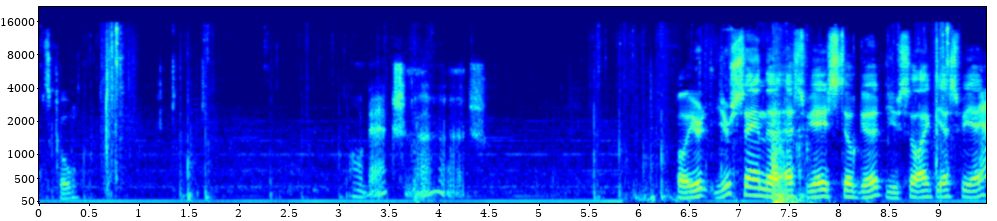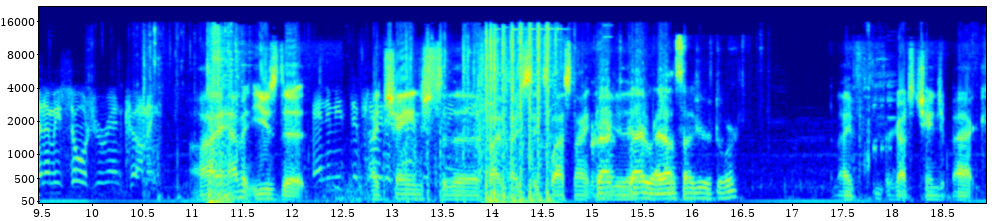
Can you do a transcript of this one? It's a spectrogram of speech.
It's cool. Oh, that's nice. Well, you're you're saying the SVA is still good? You still like the SVA? Enemy soldier incoming. I haven't used it. I changed to the 556 last night. and Cracked the guy it, right outside your door. And I forgot to change it back.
